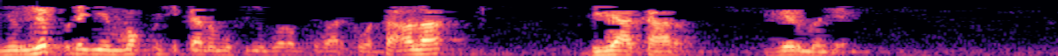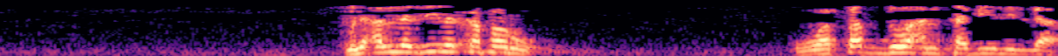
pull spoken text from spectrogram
ñoom ñëpp dañuy mokk ci kanamu suñu borom tabaraka wa taala di yaakaar yërmande mu ne alladina kafaru wa saddu an sabilillah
